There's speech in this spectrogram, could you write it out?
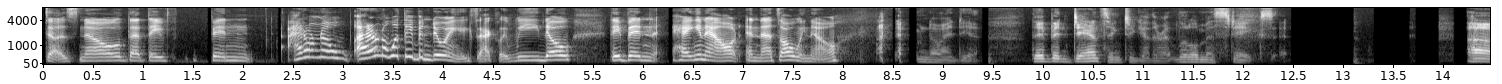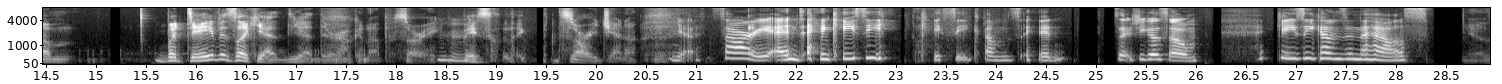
does know that they've been I don't know I don't know what they've been doing exactly. We know they've been hanging out and that's all we know. I have no idea. They've been dancing together at Little Mistakes. Um, but Dave is like, yeah, yeah, they're hooking up. Sorry, Mhm. basically, like, sorry, Jenna. Yeah, sorry. And and Casey Casey comes in. So she goes home. Casey comes in the house Yeah, and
